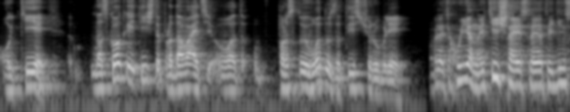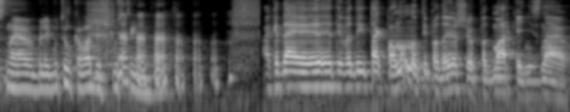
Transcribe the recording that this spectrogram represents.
Окей. Насколько этично продавать вот простую воду за тысячу рублей? Блять, охуенно, этично, если это единственная, блядь, бутылка воды в пустыне. А когда э- этой воды и так полно, но ты продаешь ее под маркой, не знаю,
